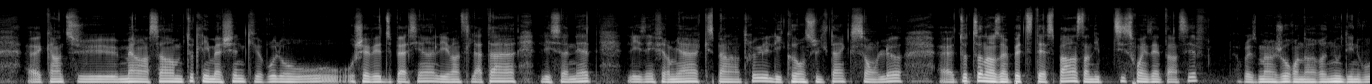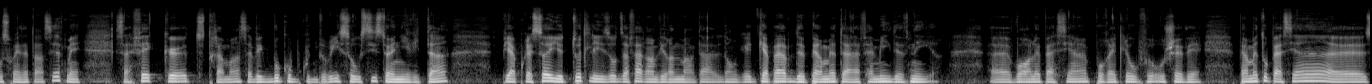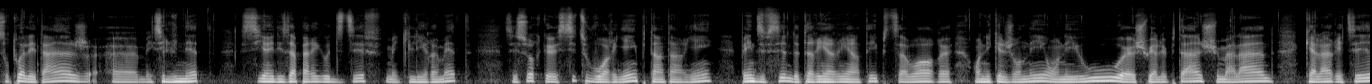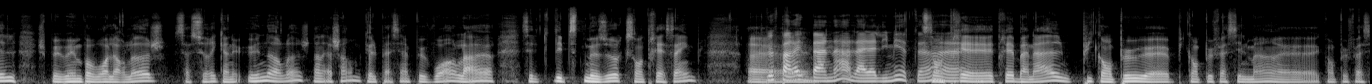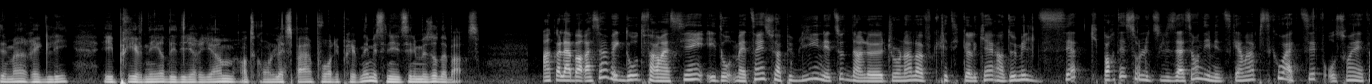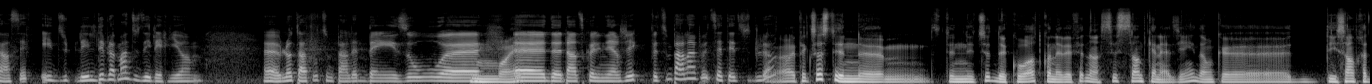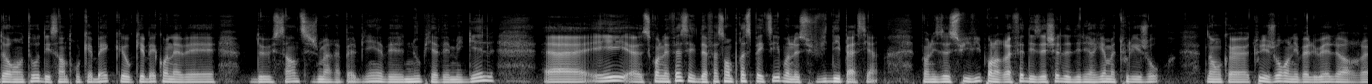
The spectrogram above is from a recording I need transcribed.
quand tu mets ensemble toutes les machines qui roulent au, au chevet du patient, les ventilateurs, les sonnettes, les infirmières qui les consultants qui sont là, euh, tout ça dans un petit espace, dans des petits soins intensifs. Heureusement, un jour, on aura, nous, des nouveaux soins intensifs, mais ça fait que tu te ramasses avec beaucoup, beaucoup de bruit. Ça aussi, c'est un irritant. Puis après ça, il y a toutes les autres affaires environnementales. Donc, être capable de permettre à la famille de venir euh, voir le patient pour être là au, chevet. Permettre au patient, euh, surtout à l'étage, mais ses lunettes, s'il y a des appareils auditifs, mais qu'ils les remettent, c'est sûr que si tu vois rien puis tu n'entends rien, bien difficile de te réorienter puis de savoir euh, on est quelle journée, on est où, euh, je suis à l'hôpital, je suis malade, quelle heure est-il, je peux même pas voir l'horloge, s'assurer qu'il y en a une horloge dans la chambre, que le patient peut voir l'heure. C'est toutes des petites mesures qui sont très simples. Qui peuvent paraître euh, banales à la limite. Hein? Qui sont très, très banales, puis qu'on peut, puis qu'on peut, facilement, qu'on peut facilement régler et prévenir des déliriums. En tout cas, on l'espère pouvoir les prévenir, mais c'est les mesures de base. En collaboration avec d'autres pharmaciens et d'autres médecins, tu as publié une étude dans le Journal of Critical Care en 2017 qui portait sur l'utilisation des médicaments psychoactifs aux soins intensifs et le développement du délirium. Euh, là, tantôt, tu me parlais de benzo, euh, mm, euh d'anticholinergique. Peux-tu me parler un peu de cette étude-là? Ouais, fait que ça, c'était une, euh, une, étude de cohorte qu'on avait faite dans six centres canadiens, donc des centres à Toronto, des centres au Québec. Au Québec, on avait deux centres, si je me rappelle bien. Il y avait nous, puis il y avait McGill. et ce qu'on a fait, c'est que de façon prospective, on a suivi des patients. Puis on les a suivis, puis on leur a fait des échelles de délirium à tous les jours. Donc, tous les jours, on évaluait leur,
